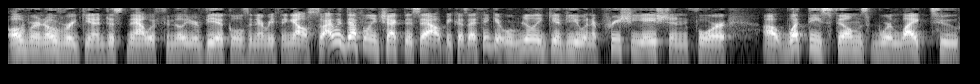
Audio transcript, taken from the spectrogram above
over and over again, just now with familiar vehicles and everything else. So I would definitely check this out because I think it will really give you an appreciation for uh, what these films were like to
